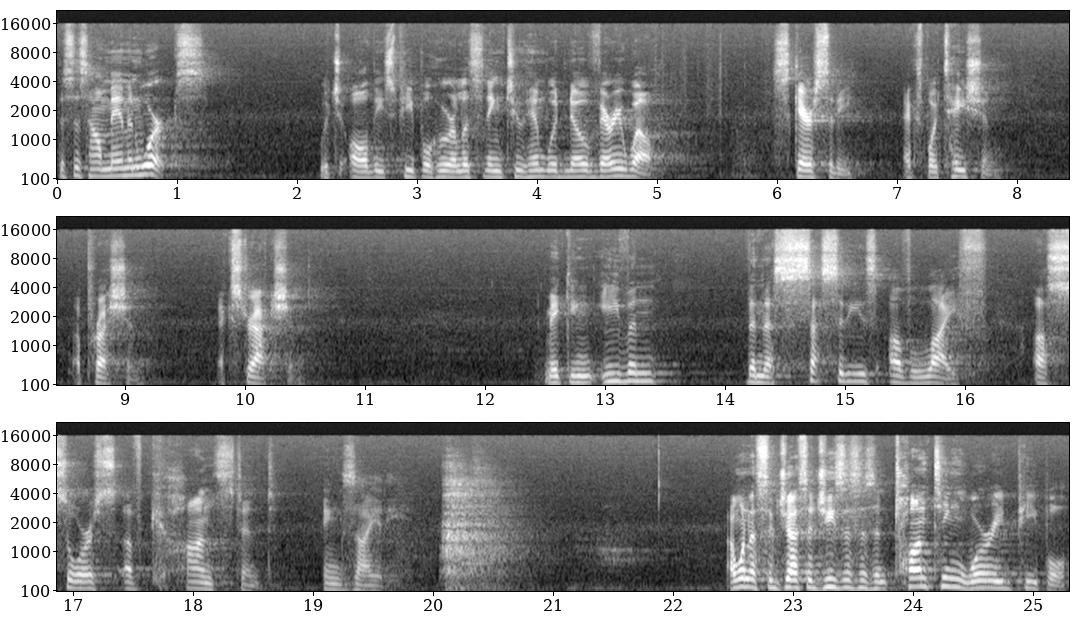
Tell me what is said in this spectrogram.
This is how mammon works, which all these people who are listening to him would know very well scarcity, exploitation, oppression, extraction, making even the necessities of life a source of constant anxiety. I want to suggest that Jesus isn't taunting worried people,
